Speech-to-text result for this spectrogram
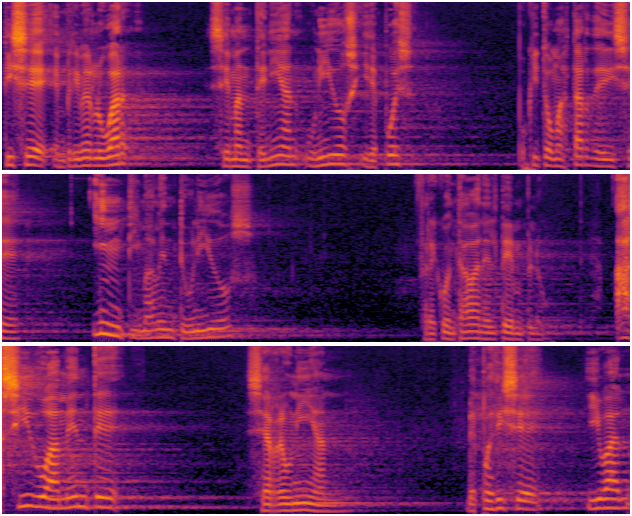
Dice, en primer lugar, se mantenían unidos y después, poquito más tarde, dice, íntimamente unidos, frecuentaban el templo, asiduamente se reunían Después dice, iban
